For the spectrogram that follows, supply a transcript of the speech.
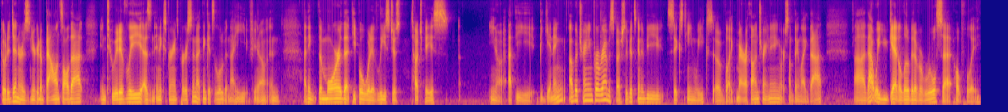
go to dinners and you're going to balance all that intuitively as an inexperienced person i think it's a little bit naive you know and i think the more that people would at least just touch base you know at the beginning of a training program especially if it's going to be 16 weeks of like marathon training or something like that uh, that way you get a little bit of a rule set hopefully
